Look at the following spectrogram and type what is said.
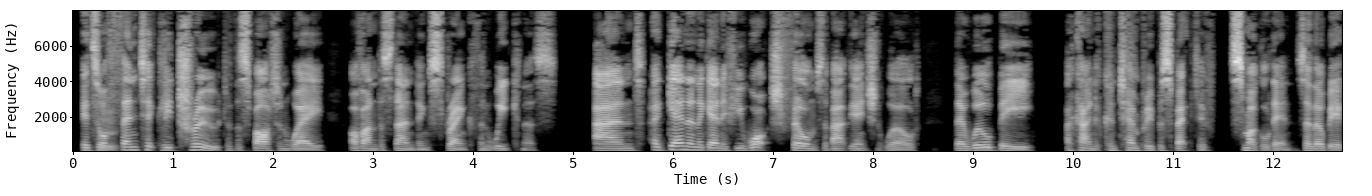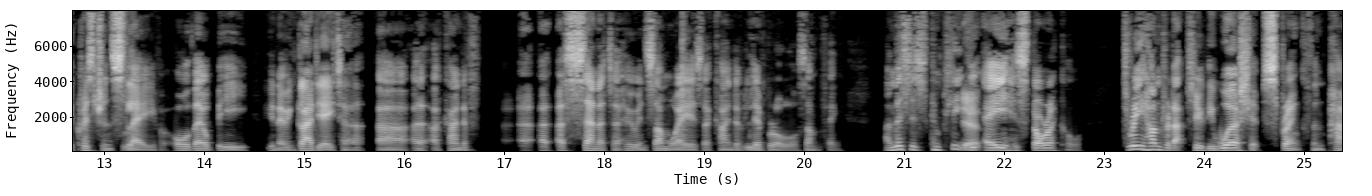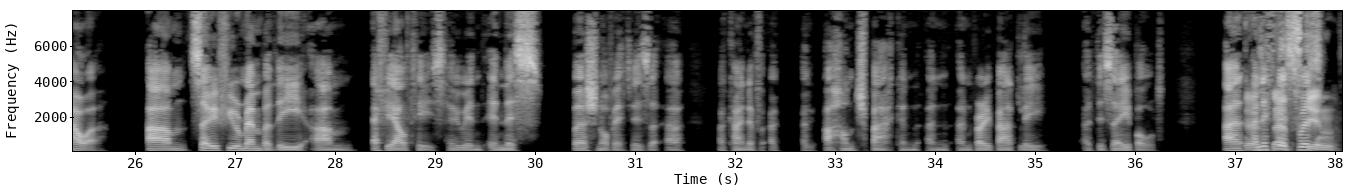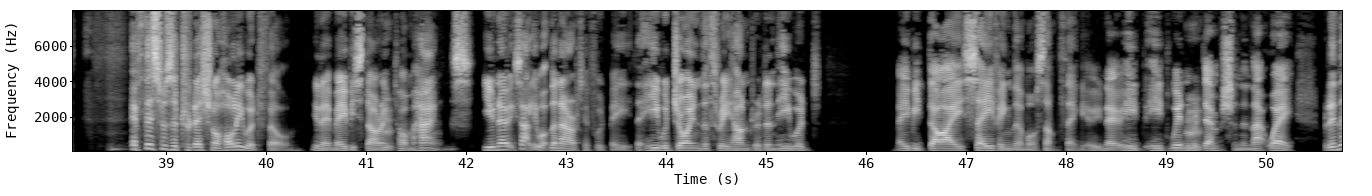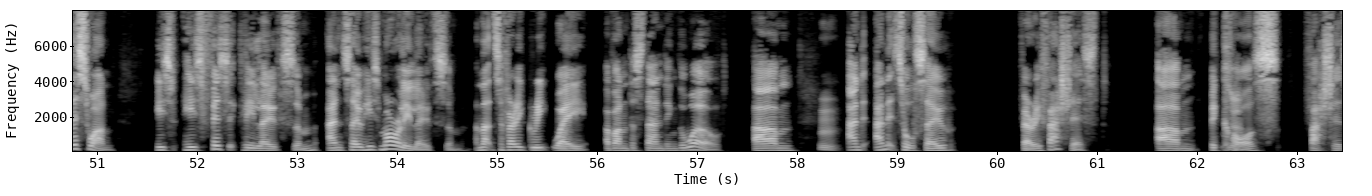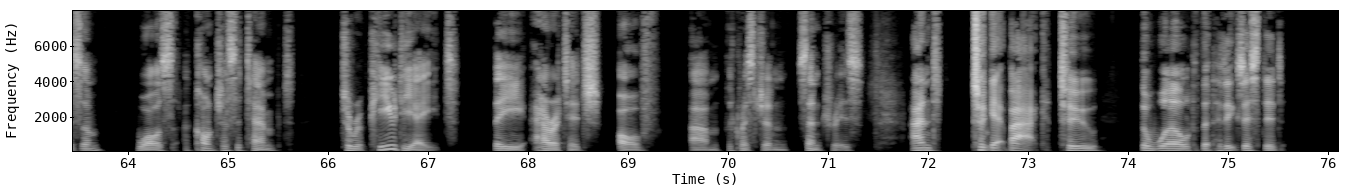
It's mm. authentically true to the Spartan way of understanding strength and weakness. And again and again, if you watch films about the ancient world, there will be a kind of contemporary perspective smuggled in. So there'll be a Christian hmm. slave, or there'll be, you know, in Gladiator, uh, a, a, kind of a, a, senator who, in some way, is a kind of liberal or something. And this is completely yeah. ahistorical. 300 absolutely worships strength and power. Um, so if you remember the um, Ephialtes, who in, in this version of it is a, a kind of a, a, hunchback and, and, and very badly uh, disabled. And, and if this skin. If this was a traditional Hollywood film, you know, maybe starring mm. Tom Hanks, you know exactly what the narrative would be that he would join the 300 and he would maybe die saving them or something. You know, he'd, he'd win mm. redemption in that way. But in this one, he's, he's physically loathsome and so he's morally loathsome. And that's a very Greek hmm. way of understanding the world. Um, mm. and, and it's also very fascist um, because yeah. fascism was a conscious attempt to repudiate the heritage of um, the Christian centuries and to hmm. get back to the world that had existed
